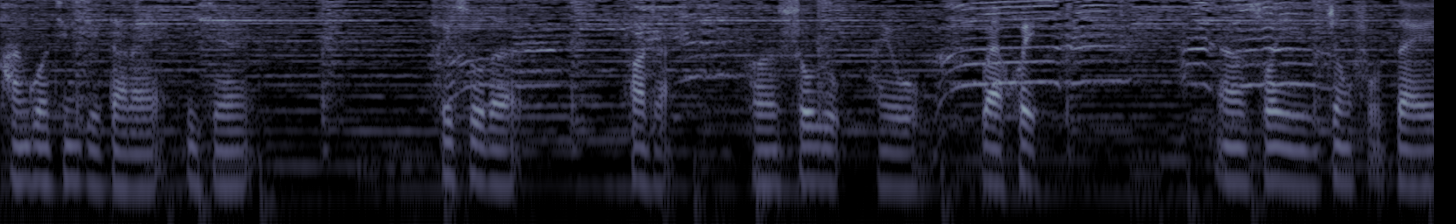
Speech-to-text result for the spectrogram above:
韩国经济带来一些飞速的发展和收入，还有外汇。嗯，所以政府在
